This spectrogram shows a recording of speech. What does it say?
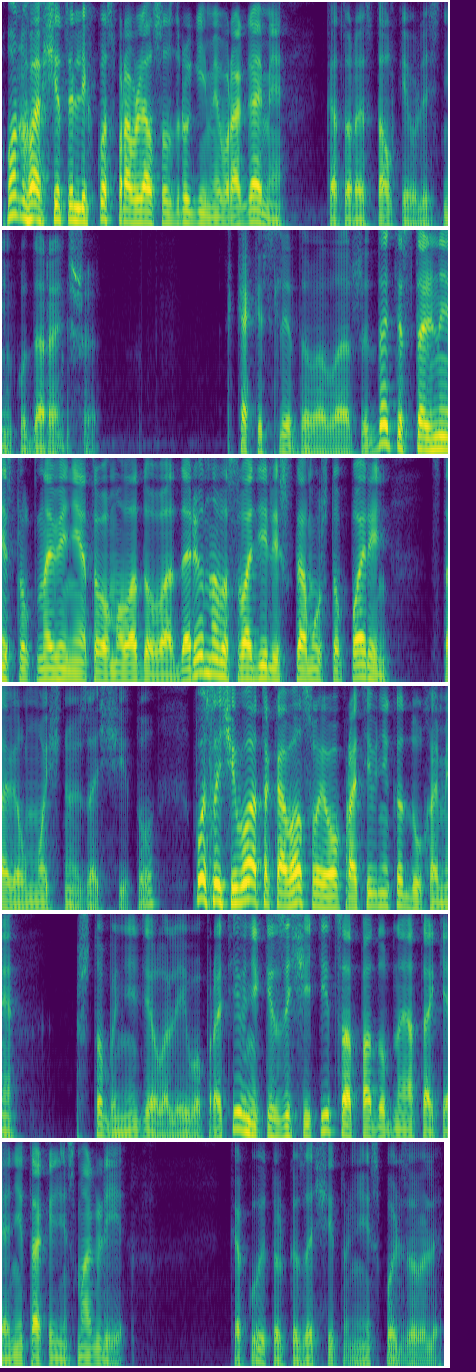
Он вообще-то легко справлялся с другими врагами, которые сталкивались с ним куда раньше. Как и следовало ожидать, остальные столкновения этого молодого одаренного сводились к тому, что парень ставил мощную защиту, после чего атаковал своего противника духами — что бы ни делали его противники, защититься от подобной атаки они так и не смогли. Какую только защиту не использовали.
